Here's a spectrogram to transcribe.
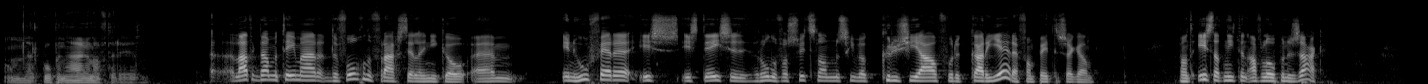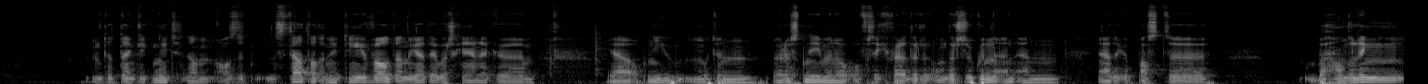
om naar Kopenhagen af te reizen. laat ik dan meteen maar de volgende vraag stellen, Nico. Um, in hoeverre is, is deze ronde van Zwitserland misschien wel cruciaal voor de carrière van Peter Sagan? Want is dat niet een aflopende zaak? Dat denk ik niet. Dan, als het stelt dat het nu tegenvalt, dan gaat hij waarschijnlijk uh, ja, opnieuw moeten rust nemen of zich verder onderzoeken en, en ja, de gepaste behandeling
